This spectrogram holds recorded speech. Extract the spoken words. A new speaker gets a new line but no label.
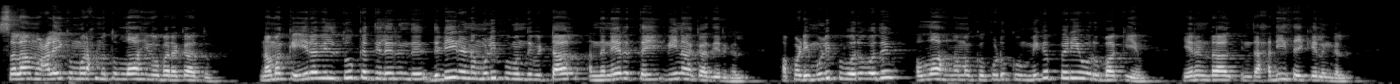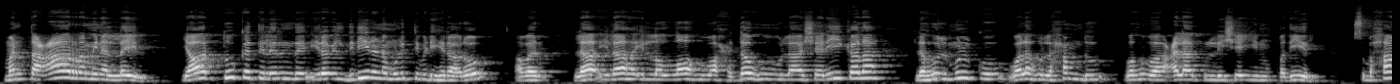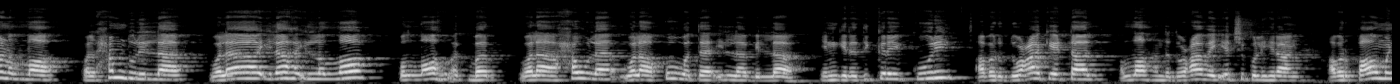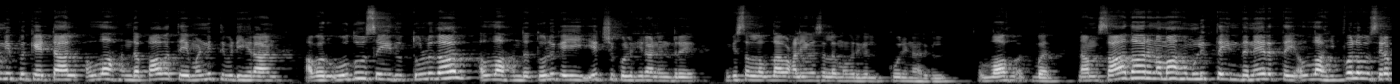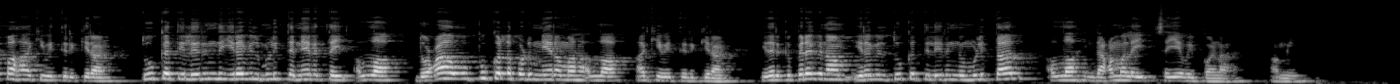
சலாம் அலைக்கும் வரமத்துல்லாஹி வபரகாத்து. நமக்கு இரவில் தூக்கத்திலிருந்து திடீரென முழிப்பு வந்து விட்டால் அந்த நேரத்தை வீணாக்காதீர்கள். அப்படி முழிப்பு வருவது அல்லாஹ் நமக்கு கொடுக்கும் மிகப்பெரிய ஒரு பாக்கியம். ஏனென்றால் இந்த ஹதீஸை கேளுங்கள். மன் தஆர்ரமினல் லைல் யார் தூக்கத்திலிருந்து இரவில் திடீரென முழித்து விடுகிறாரோ அவர் லா இலாஹ இல்லல்லாஹு வஹ்தஹு லா ஷரீகலா லஹுல் முல்கு வலஹுல் ஹம்து வஹுவ அலா குல்லி ஷேயின் கதீர் சுபஹானல்லாஹ் வல்ஹம்துலில்லாஹ் வலா இலாஹ இல்லல்லாஹ் வல்லாஹு அக்பர் வலா ஹவுல வலா கூவத்த இல்லா பில்லா என்கிற திக்கரை கூறி அவர் துஆ கேட்டால் அல்லாஹ் அந்த துஆவை ஏற்றுக்கொள்கிறான். அவர் பாவ மன்னிப்பு கேட்டால் அல்லாஹ் அந்த பாவத்தை மன்னித்து விடுகிறான். அவர் உது செய்து தொழுதால் அல்லாஹ் அந்த தொழுகையை ஏற்றுக்கொள்கிறான் என்று நபி ஸல்லல்லாஹு அலி வசல்லம் அவர்கள் கூறினார்கள். அல்லாஹு அக்பர். நாம் சாதாரணமாக முழித்த இந்த நேரத்தை அல்லாஹ் இவ்வளவு சிறப்பாக ஆக்கி வைத்திருக்கிறான். தூக்கத்திலிருந்து இரவில் முழித்த நேரத்தை அல்லாஹ் துஆ ஒப்புக்கொள்ளப்படும் நேரமாக அல்லாஹ் ஆக்கி வைத்திருக்கிறான். இதற்கு பிறகு நாம் இரவில் தூக்கத்தில் இருந்து முழித்தால் அல்லாஹ் இந்த அமலை செய்ய வைப்பானாக. அமீன்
